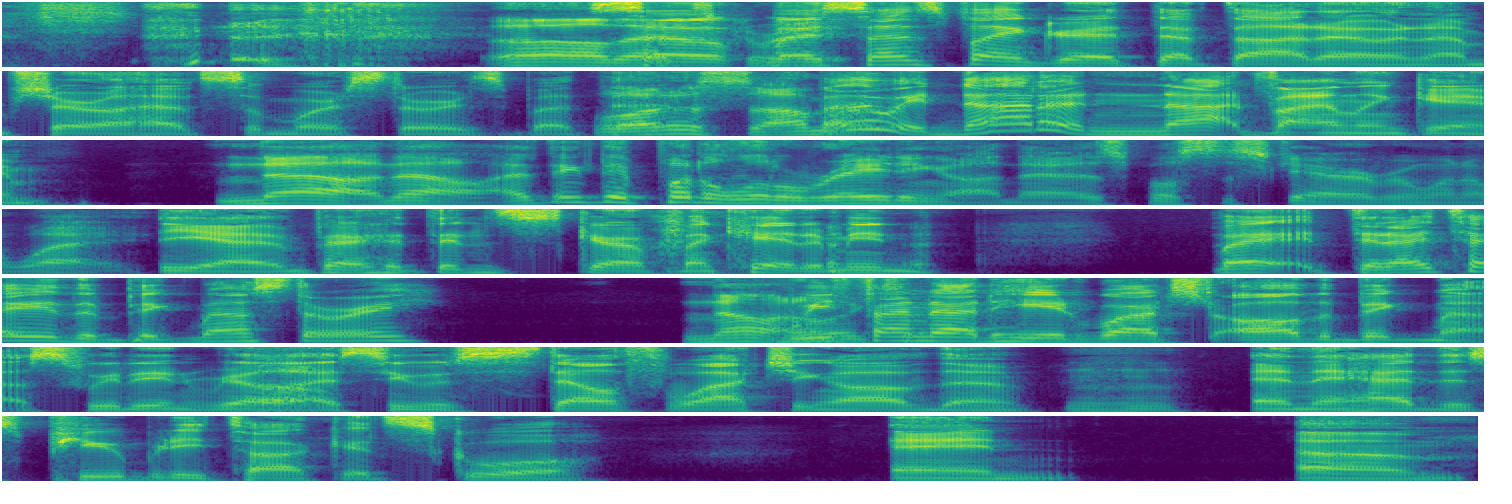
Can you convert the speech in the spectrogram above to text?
oh, that's so great. my son's playing Grand Theft Auto, and I'm sure I'll have some more stories about that. what a summer. By the way, not a not violent game. no, no. I think they put a little rating on that. It's supposed to scare everyone away. Yeah, in it didn't scare off my kid. I mean, my, did I tell you the Big Mouth story? No, we found out he had watched all the Big Mouth. We Oh. didn't realize he was stealth watching all of them. hmm And they had this puberty talk at school, and um,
